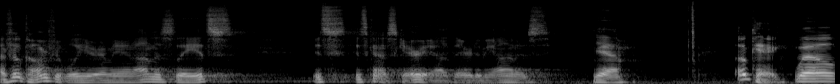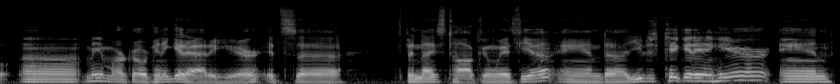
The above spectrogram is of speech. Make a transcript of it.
I feel comfortable here, man. Honestly, it's it's it's kind of scary out there, to be honest. Yeah. Okay. Well, uh, me and Marco are gonna get out of here. It's uh, it's been nice talking with you, and uh, you just kick it in here, and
